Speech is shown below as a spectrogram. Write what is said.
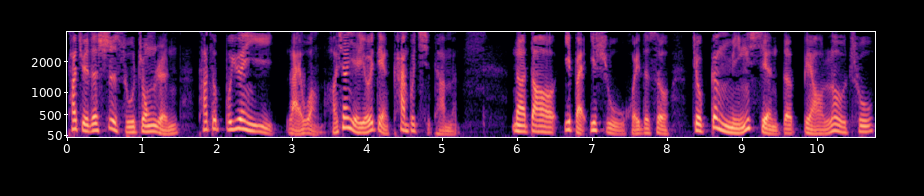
他觉得世俗中人他都不愿意来往，好像也有一点看不起他们。那到一百一十五回的时候，就更明显的表露出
